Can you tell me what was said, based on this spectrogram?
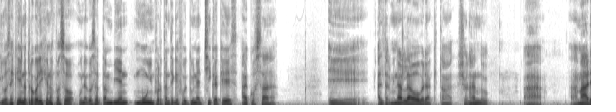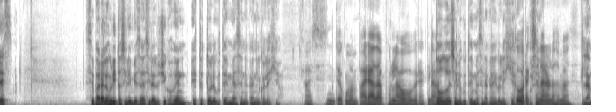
Y vos sabés que en otro colegio nos pasó una cosa también muy importante, que fue que una chica que es acosada, eh, al terminar la obra, que estaba llorando a, a mares, se para los gritos y le empieza a decir a los chicos, ven, esto es todo lo que ustedes me hacen acá en el colegio. Ah, se sintió como amparada por la obra, claro. Todo eso es lo que ustedes me hacen acá en el ¿Y colegio. cómo O sea, reaccionaron los demás? las,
